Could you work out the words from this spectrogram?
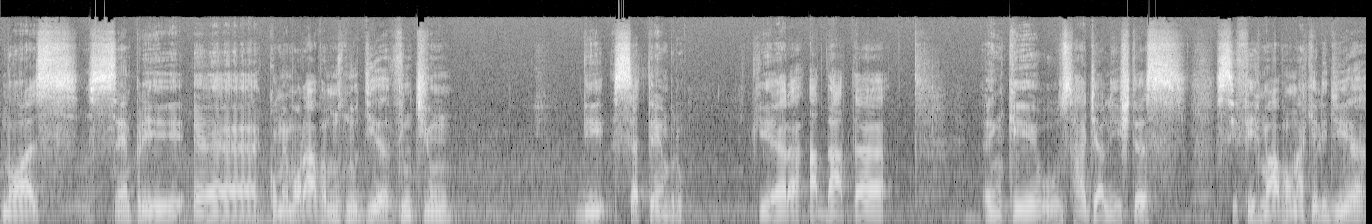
nós sempre é, comemorávamos no dia 21 de setembro, que era a data em que os radialistas se firmavam naquele dia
